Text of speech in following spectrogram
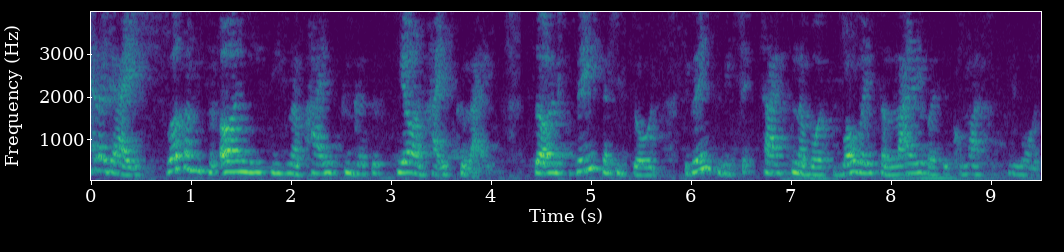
Hello guys, welcome to our new season of High School Gossip here on High School Live. So on today's episode, we're going to be chit-chatting about what went on live at the Kumasi Mall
